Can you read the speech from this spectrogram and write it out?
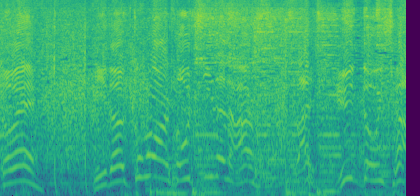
各位。你的肱二头肌在哪儿？来运动一下。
